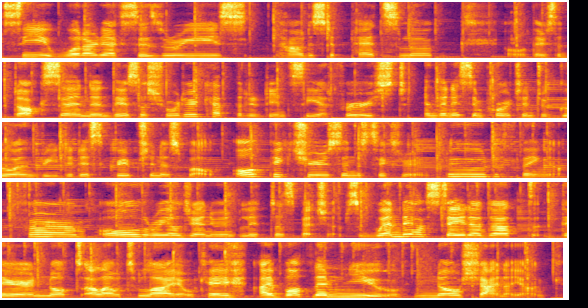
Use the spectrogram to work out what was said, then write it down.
see what are the accessories, how does the pets look? Oh, there's a dachshund and there's a shorter cat that I didn't see at first. And then it's important to go and read the description as well. All pictures in the sticker include thing up firm, all real genuine little pet shops. When they have stated that, they're not allowed to lie, okay? I bought them new, no China junk.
